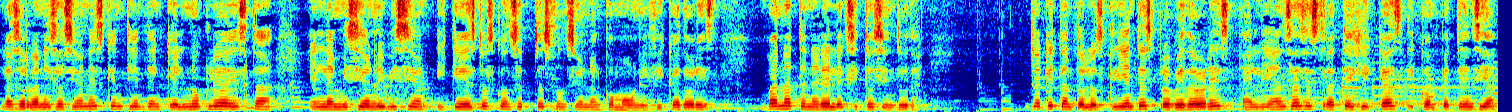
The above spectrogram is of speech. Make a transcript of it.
las organizaciones que entienden que el núcleo está en la misión y visión y que estos conceptos funcionan como unificadores, van a tener el éxito sin duda, ya que tanto los clientes, proveedores, alianzas estratégicas y competencia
